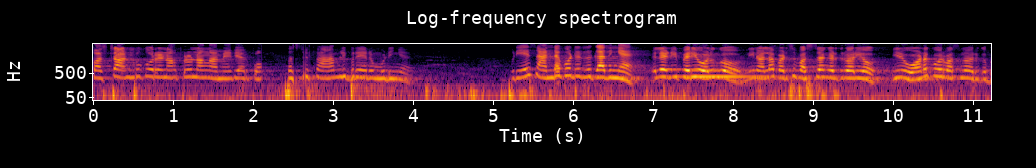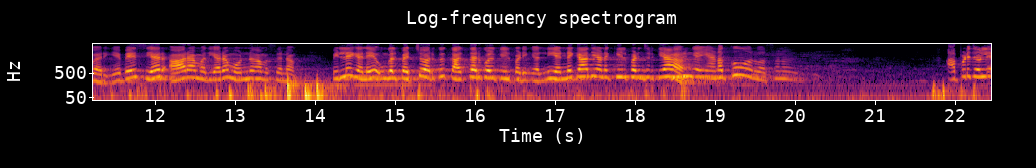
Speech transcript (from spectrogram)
ஃபஸ்ட்டு அன்பு கூறணும் அப்புறம் நாங்கள் அமைதியாக இருப்போம். ஃபஸ்ட்டு ஃபேமிலி ப்ரேயரை முடிங்க. இப்படியே சண்டை போட்டுட்டு இருக்காதீங்க. இல்லை நீ பெரிய ஒழுங்கோ. நீ நல்லா படிச்சு ஃபர்ஸ்ட் ரேங்க் எடுத்துட்டு வரியோ. இது உனக்கு ஒரு வசனம் இருக்கு பாரு. எபேசியர் ஆறாம் அதிகாரம் ஒன்றாம் வசனம். பிள்ளைகளே உங்கள் பெற்றோருக்கு கர்த்தர்கோள் கீழ்ப்படிங்கள். நீ என்னைக்காவது எனக்கு கீழ்ப்படிஞ்சிருக்கியா? இருங்க எனக்கும் ஒரு வசனம் இருக்கு. அப்படி சொல்லி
